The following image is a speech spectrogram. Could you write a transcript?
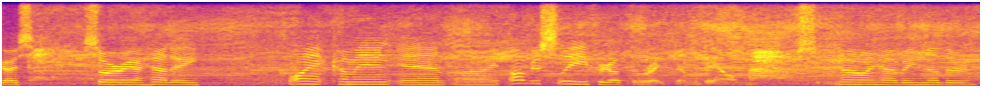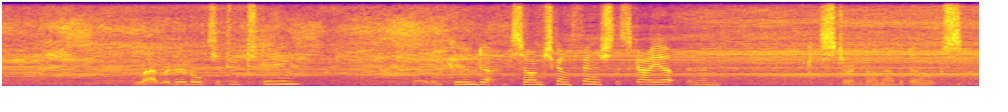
Guys, sorry I had a client come in and I obviously forgot to write them down. So now I have another labradoodle to do today. But we'll get him done. So I'm just going to finish this guy up and then get started on other dogs.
